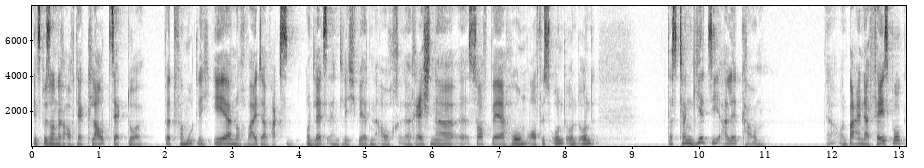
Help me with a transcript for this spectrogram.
insbesondere auch der Cloud-Sektor, wird vermutlich eher noch weiter wachsen. Und letztendlich werden auch äh, Rechner, äh, Software, Homeoffice und, und, und, das tangiert sie alle kaum. Ja, und bei einer Facebook,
